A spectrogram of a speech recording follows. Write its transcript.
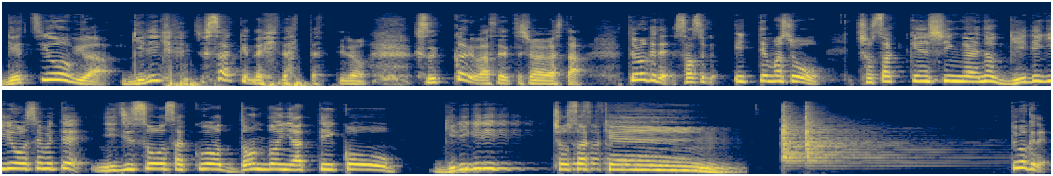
月曜日はギリギリ著作権の日だったっていうのを すっかり忘れてしまいました。というわけで、早速行ってみましょう。著作権侵害のギリギリを攻めて、二次創作をどんどんやっていこう。ギリギリ著作権というわけで、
